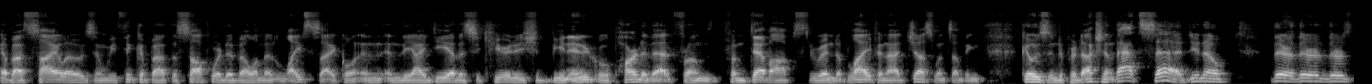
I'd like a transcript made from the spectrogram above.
about silos and we think about the software development life cycle and, and the idea that security should be an integral part of that from from DevOps through end of life and not just when something goes into production. That said, you know, there there there's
